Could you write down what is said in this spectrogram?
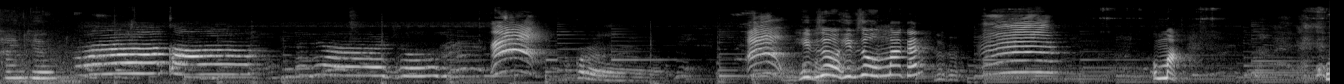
థ్యాంక్ యూ हिफ्जो हिफ्जो उम्मा कर उम्मा ఓ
